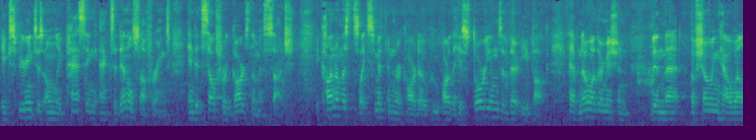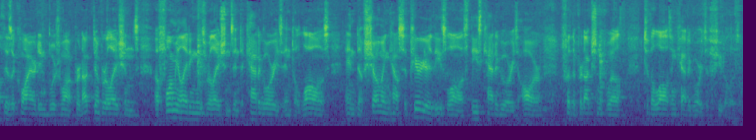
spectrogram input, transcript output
experiences only passing accidental sufferings and itself regards them as such. Economists like Smith and Ricardo, who are the historians of their epoch, have no other mission than that of showing how wealth is acquired in bourgeois productive relations, of formulating these relations into categories, into laws, and of showing how superior these laws, these categories are for the production of wealth to the laws and categories of feudalism.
